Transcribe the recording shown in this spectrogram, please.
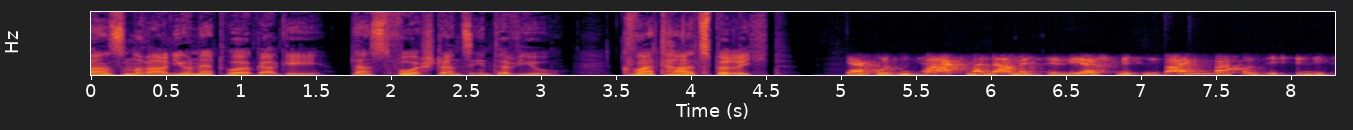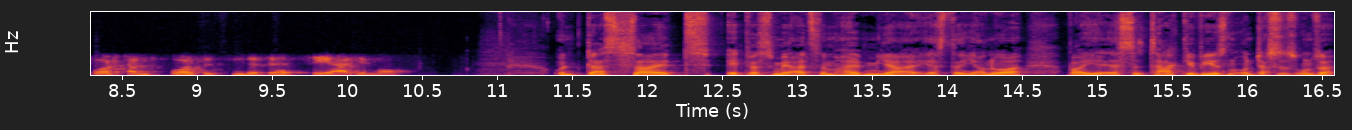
Börsenradio Network AG. Das Vorstandsinterview. Quartalsbericht. Ja, guten Tag. Mein Name ist Silvia Schmitten-Weigenbach und ich bin die Vorstandsvorsitzende der CA Immo. Und das seit etwas mehr als einem halben Jahr. 1. Januar war Ihr erster Tag gewesen und das ist unser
